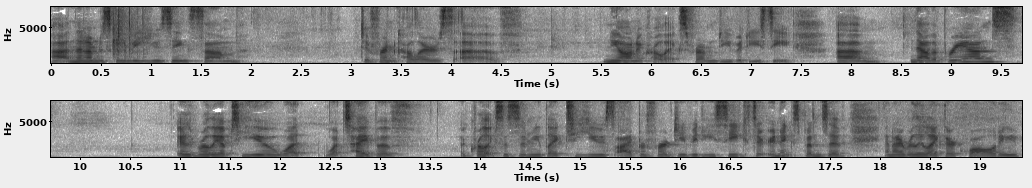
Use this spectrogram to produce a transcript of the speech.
uh, And then I'm just going to be using some different colors of neon acrylics from Diva DC. Um, now the brands is really up to you what, what type of acrylic system you'd like to use. I prefer DVDC because they're inexpensive and I really like their quality.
